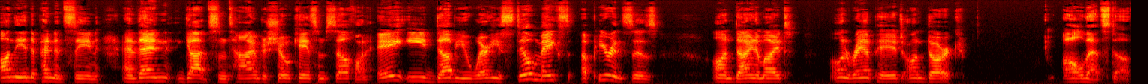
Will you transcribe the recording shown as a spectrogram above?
on the independent scene and then got some time to showcase himself on AEW where he still makes appearances on Dynamite, on Rampage, on Dark, all that stuff.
